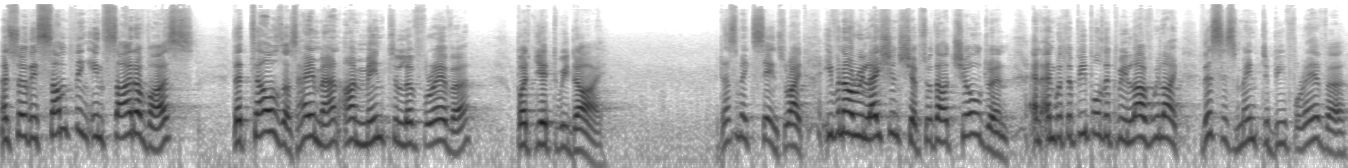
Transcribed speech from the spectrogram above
And so there's something inside of us that tells us, hey man, I'm meant to live forever but yet we die. It doesn't make sense, right? Even our relationships with our children and, and with the people that we love, we're like, this is meant to be forever,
